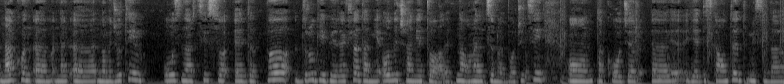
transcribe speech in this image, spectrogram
Nakon, no međutim, uz Narciso EDP, drugi bi rekla da mi je odličan je toaletna, ona je u crnoj bočici, on također e, je discounted, mislim da e,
